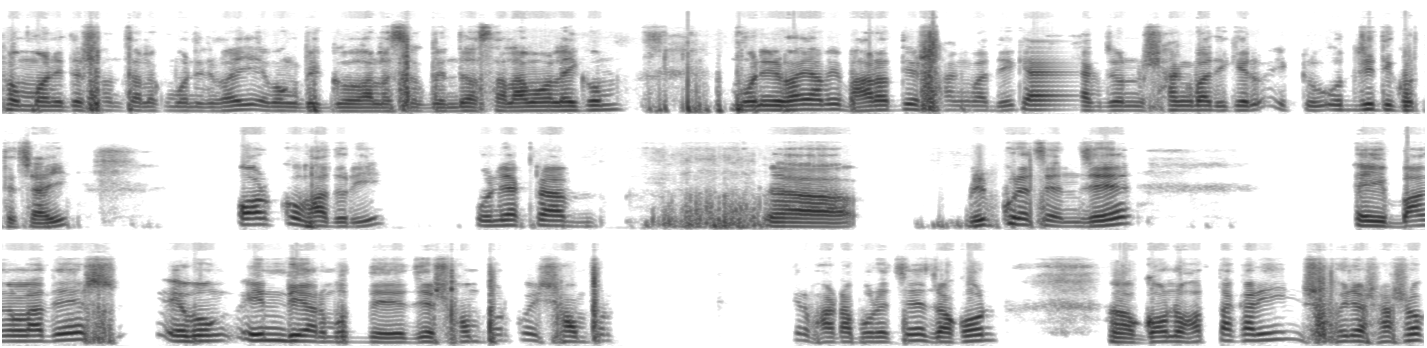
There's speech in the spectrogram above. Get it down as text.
সম্মানিত সঞ্চালক মনির ভাই এবং বিজ্ঞ আলোচক বৃন্দ আসসালামু আলাইকুম। মনির ভাই আমি ভারতীয় সাংবাদিক একজন সাংবাদিকের একটু উদ্ধৃতি করতে চাই। অর্ক ভাদুরী উনি একটা ব্রিফ করেছেন যে এই বাংলাদেশ এবং ইন্ডিয়ার মধ্যে যে সম্পর্ক, এই সম্পর্কের ভাটা পড়েছে যখন গণহত্যাকারী, স্বৈরা শাসক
